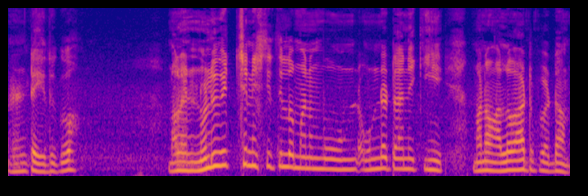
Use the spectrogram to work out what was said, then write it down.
అంటే ఇదిగో మన నులివెచ్చని స్థితిలో మనము ఉండటానికి మనం అలవాటు పడ్డాం.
